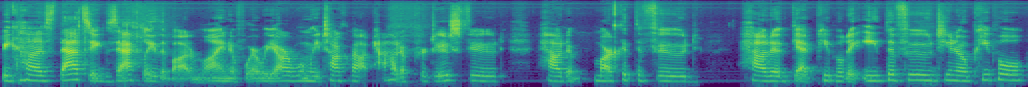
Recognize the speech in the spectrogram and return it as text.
because that's exactly the bottom line of where we are when we talk about how to produce food, how to market the food, how to get people to eat the food. You know, people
